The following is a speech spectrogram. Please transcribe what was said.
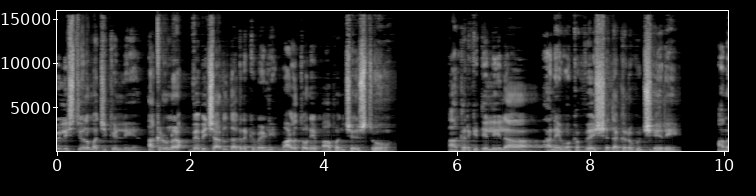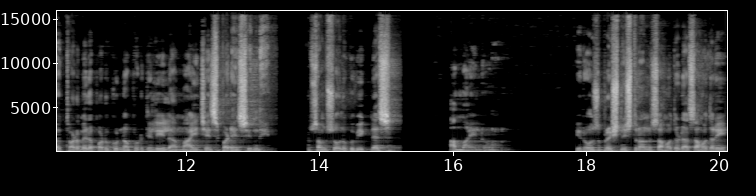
ఫిలిస్తీన్ల మధ్యకి వెళ్ళి అక్కడ ఉన్న వ్యభిచారుల దగ్గరికి వెళ్ళి వాళ్ళతోనే పాపం చేస్తూ ఆఖరికి ఢిల్లీలా అనే ఒక వేష్య దగ్గరకు చేరి ఆమె తొడ మీద పడుకున్నప్పుడు ఢిల్లీలా మాయ చేసి పడేసింది. సంసోనుకు వీక్నెస్ అమ్మాయిలు. ఈరోజు ప్రశ్నిస్తున్నాను సహోదరుడా సహోదరి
